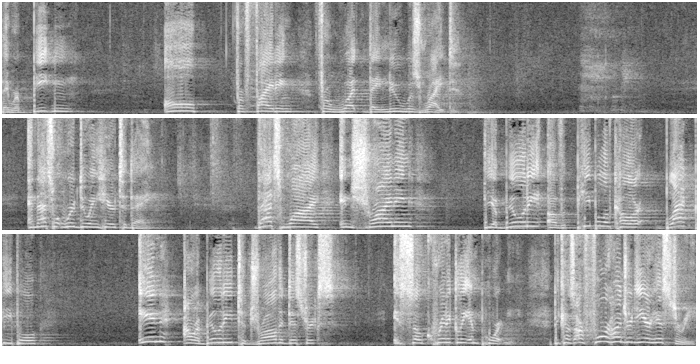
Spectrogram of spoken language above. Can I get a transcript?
they were beaten, all for fighting for what they knew was right. And that's what we're doing here today. That's why enshrining the ability of people of color, black people, in our ability to draw the districts is so critically important because our 400 year history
